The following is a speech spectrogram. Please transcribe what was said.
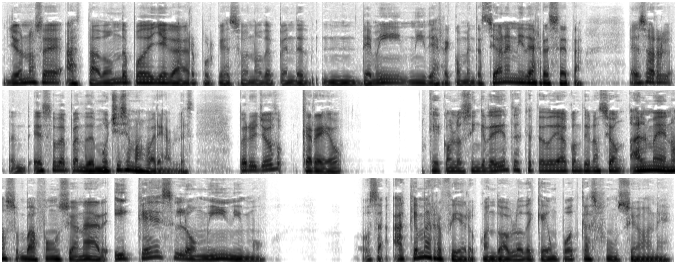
Yo no sé hasta dónde puede llegar, porque eso no depende de mí, ni de recomendaciones, ni de receta. Eso, eso depende de muchísimas variables. Pero yo creo que con los ingredientes que te doy a continuación, al menos va a funcionar. ¿Y qué es lo mínimo? O sea, ¿a qué me refiero cuando hablo de que un podcast funcione?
